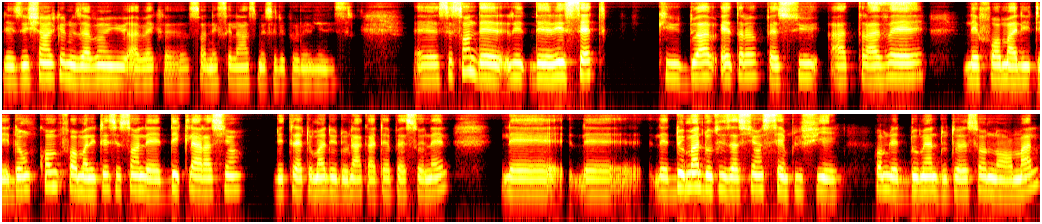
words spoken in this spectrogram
les échanges que nous avons eus avec euh, son Excellence, Monsieur le Premier ministre. Euh, ce sont des, des recettes qui doivent être perçues à travers les formalités. Donc comme formalité, ce sont les déclarations de traitement de données à caractère personnel, les, les, les demandes d'autorisation simplifiées, comme les domaines d'autorisation normales.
